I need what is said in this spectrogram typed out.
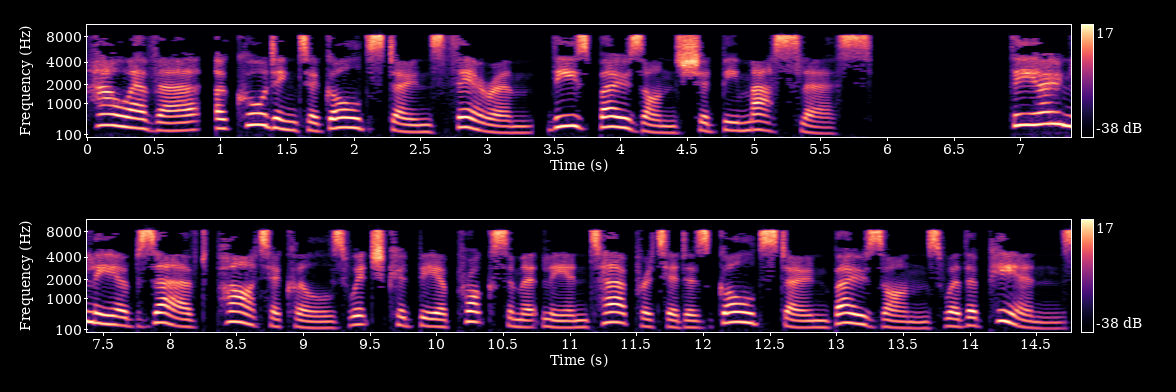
However, according to Goldstone's theorem, these bosons should be massless. The only observed particles which could be approximately interpreted as Goldstone bosons were the pions,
